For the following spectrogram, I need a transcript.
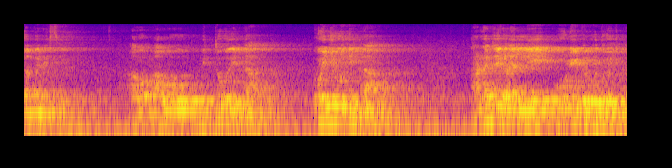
ಗಮನಿಸಿ. ಅವು ಅವು ಬಿತ್ತುವುದಿಲ್ಲ, ಕೊಯ್ಯುವುದಿಲ್ಲ, ಹಣಜೆಗಳಲ್ಲಿ ಕೂಡಿಡುವುದೂ ಇಲ್ಲ.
